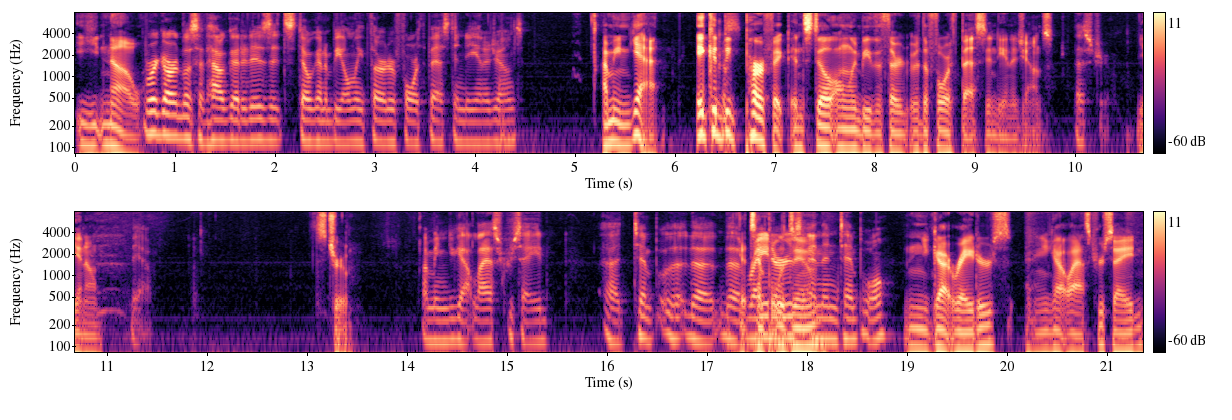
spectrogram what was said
no. Regardless of how good it is. It's still going to be only third or fourth best Indiana Jones. i mean yeah it could be perfect and still only be the third or the fourth best indiana jones That's true. you know Yeah. it's true I mean, you got Last Crusade, uh, Temple, the the, the Raiders, and then Temple. and you got Raiders, and you got Last Crusade.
